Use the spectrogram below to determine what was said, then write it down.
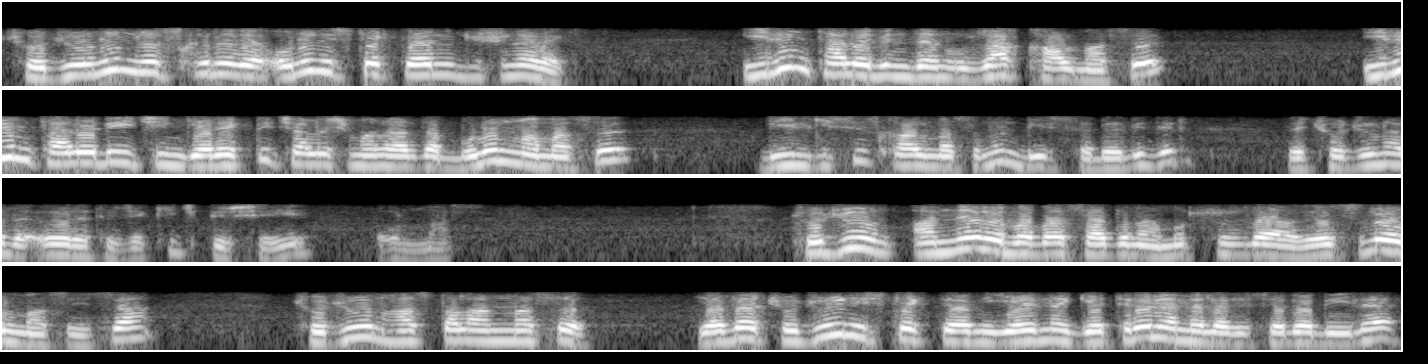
çocuğunun rızkını ve onun isteklerini düşünerek ilim talebinden uzak kalması, ilim talebi için gerekli çalışmalarda bulunmaması, bilgisiz kalmasının bir sebebidir ve çocuğuna da öğretecek hiçbir şeyi olmaz. Çocuğun anne ve babası adına mutsuzluğa vesile olmasıysa çocuğun hastalanması ya da çocuğun isteklerini yerine getirememeleri sebebiyle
